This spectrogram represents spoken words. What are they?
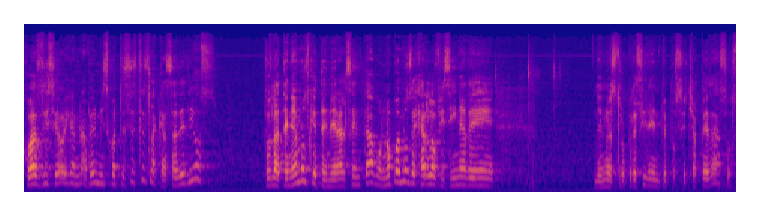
Joás dice, oigan, a ver, mis cuates, esta es la casa de Dios. Entonces la tenemos que tener al centavo. No podemos dejar la oficina de, de nuestro presidente pues hecha pedazos.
